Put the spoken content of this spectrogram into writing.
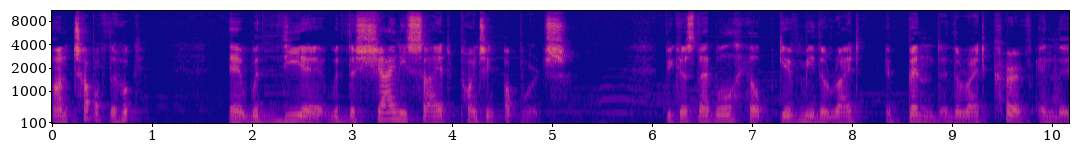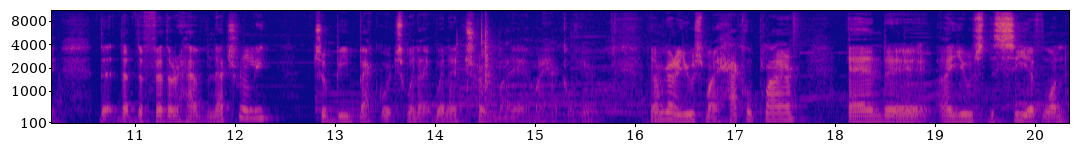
on top of the hook uh, with the uh, with the shiny side pointing upwards because that will help give me the right uh, bend and the right curve in the, the that the feather have naturally to be backwards when I when I turn my uh, my hackle here. Now I'm going to use my hackle plier and uh, I use the CF one.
